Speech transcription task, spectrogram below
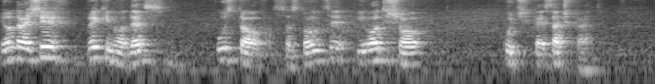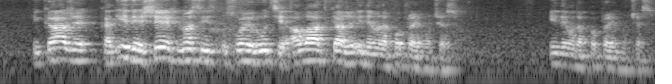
I onda je šeh prekinuo ders, ustao sa stolice i otišao kući, kaj sačekajte. I kaže, kad ide šeh, nosi u svojoj ruci alat, kaže, idemo da popravimo česmu. Idemo da popravimo česmu.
